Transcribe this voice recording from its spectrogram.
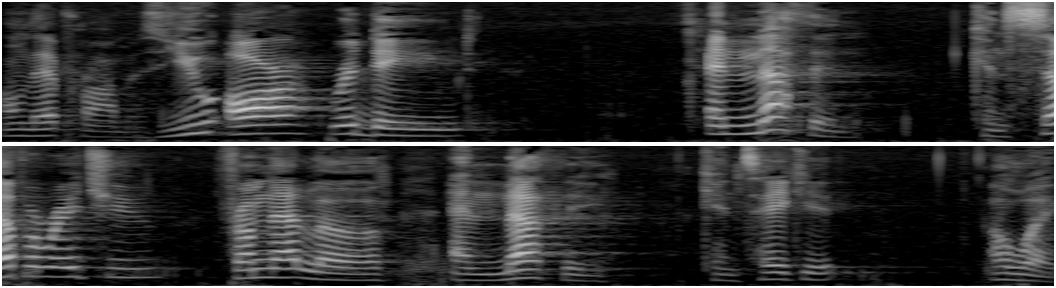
on that promise. You are redeemed, and nothing can separate you from that love, and nothing can take it away.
